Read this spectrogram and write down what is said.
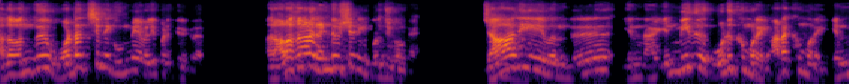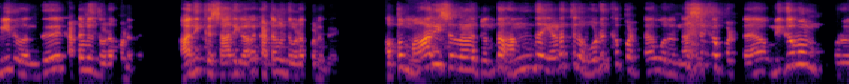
அதை வந்து உடச்சு இன்னைக்கு உண்மையை வெளிப்படுத்தி இருக்கிறாரு அது அழகான ரெண்டு விஷயம் நீங்க புரிஞ்சுக்கோங்க. ஜாதியை வந்து என் என் மீது ஒடுக்குமுறை அடக்குமுறை என் மீது வந்து கட்டவிழ்த்து விடப்படுது. ஆதிக்க சாதிகளால கட்டவிழ்த்து விடப்படுது. அப்ப மாரி செல்வராஜ் வந்து அந்த இடத்துல ஒடுக்கப்பட்ட ஒரு நசுக்கப்பட்ட மிகவும் ஒரு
